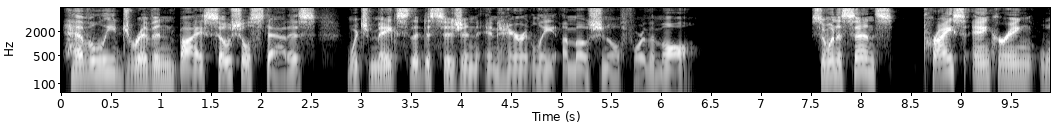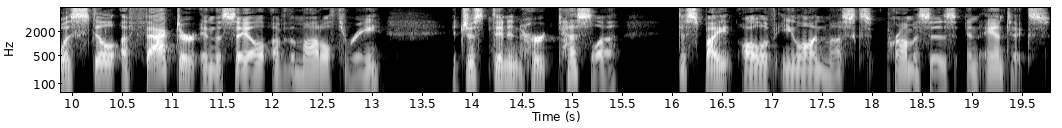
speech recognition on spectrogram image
heavily driven by social status, which makes the decision inherently emotional for them all. So, in a sense, price anchoring was still a factor in the sale of the Model 3. It just didn't hurt Tesla, despite all of Elon Musk's promises and antics.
